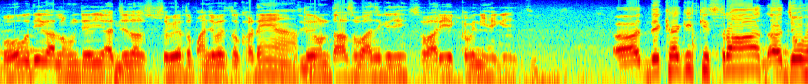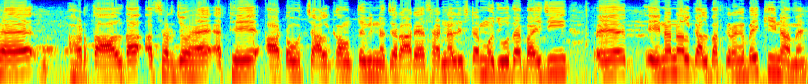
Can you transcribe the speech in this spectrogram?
ਬਹੁਤ ਵਧੀਆ ਗੱਲ ਹੁੰਦੀ ਹੈ ਜੀ। ਅੱਜ ਤਾਂ ਸਵੇਰ ਤੋਂ 5 ਵਜੇ ਤੋਂ ਖੜੇ ਆ। ਤੇ ਹੁਣ 10 ਵਜ ਗਏ ਜੀ। ਸਵਾਰੀ ਇੱਕ ਵੀ ਨਹੀਂ ਹੈਗੀ ਜੀ। ਅ, ਦੇਖਿਆ ਕਿ ਕਿਸ ਤਰ੍ਹਾਂ ਅ, ਜੋ ਹੈ ਹੜਤਾਲ ਦਾ ਅਸਰ ਜੋ ਹੈ ਇੱਥੇ ਆਟੋ ਚਾਲਕਾਂ ਉੱਤੇ ਵੀ ਨਜ਼ਰ ਆ ਰਿਹਾ। ਸਾਡੇ ਨਾਲ ਇਸ ਟਾਈਮ ਮੌਜੂਦ ਹੈ ਬਾਈ ਜੀ। ਇਹ- ਇਹਨਾਂ ਨਾਲ ਗੱਲਬਾਤ ਕਰਾਂਗੇ। ਬਾਈ ਕੀ ਨਾਮ ਹੈ?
